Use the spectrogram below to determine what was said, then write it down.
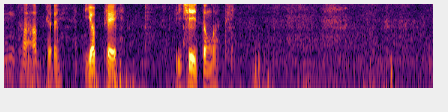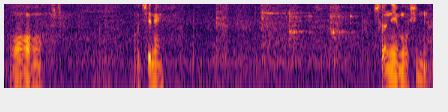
행사 앞에 옆에 위치해 있던 것 같아. 어 멋지네. 부처님 오신 날.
